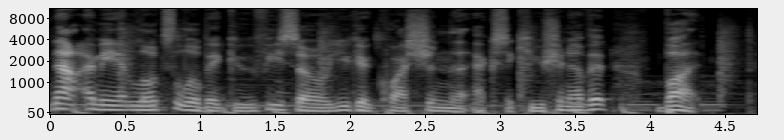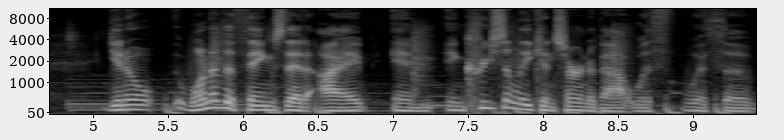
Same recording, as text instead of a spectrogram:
Now, I mean, it looks a little bit goofy, so you could question the execution of it, but you know, one of the things that I am increasingly concerned about with with the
